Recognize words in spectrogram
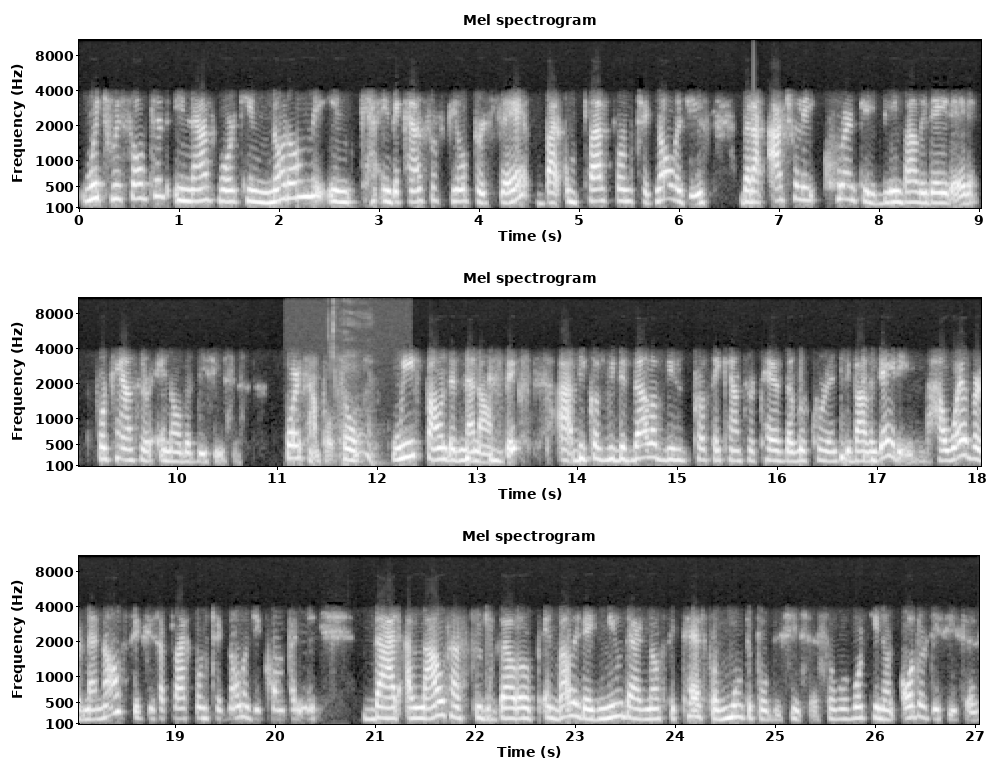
which resulted in us working not only in, in the cancer field per se, but on platform technologies that are actually currently being validated for cancer and other diseases. For example, so oh. we founded Nanostics uh, because we developed this prostate cancer test that we're currently validating. However, Nanostics is a platform technology company that allows us to develop and validate new diagnostic tests for multiple diseases. So we're working on other diseases.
